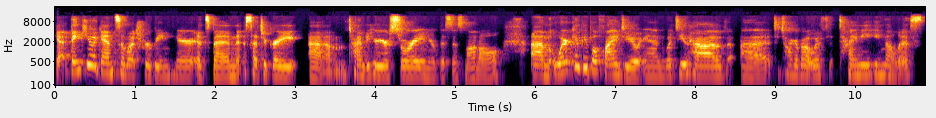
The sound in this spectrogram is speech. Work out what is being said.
yeah, thank you again so much for being here. It's been such a great um, time to hear your story and your business model. Um, where can people find you, and what do you have uh, to talk about with tiny email lists?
